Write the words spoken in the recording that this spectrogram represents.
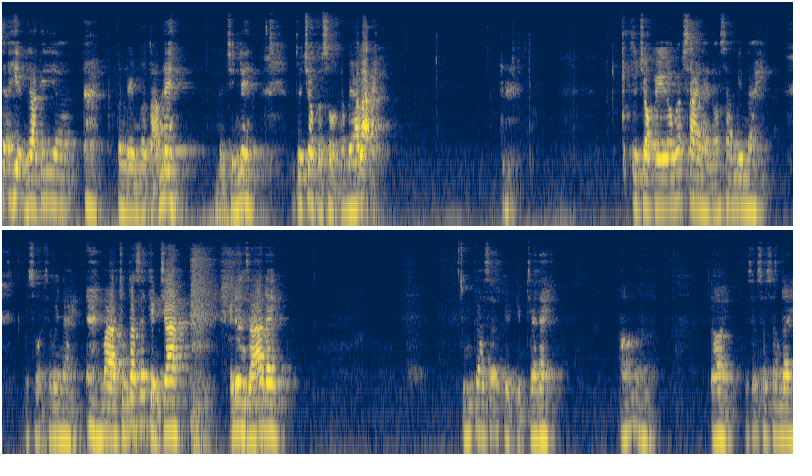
sẽ hiện ra cái phần mềm G8 lên mềm chính lên. Tôi cho cửa sổ nó bé lại tôi cho cái website này nó sang bên này. Cửa sổ sang bên này. Mà chúng ta sẽ kiểm tra cái đơn giá ở đây. Chúng ta sẽ phải kiểm tra đây. Đó. Rồi, tôi sẽ sang đây.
